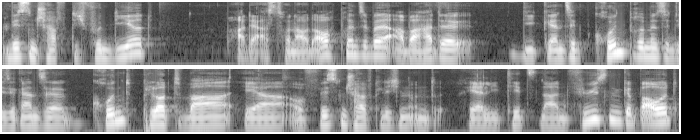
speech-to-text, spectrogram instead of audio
wissenschaftlich fundiert, war der Astronaut auch prinzipiell, aber hatte die ganze Grundprämisse, diese ganze Grundplot war eher auf wissenschaftlichen und realitätsnahen Füßen gebaut,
